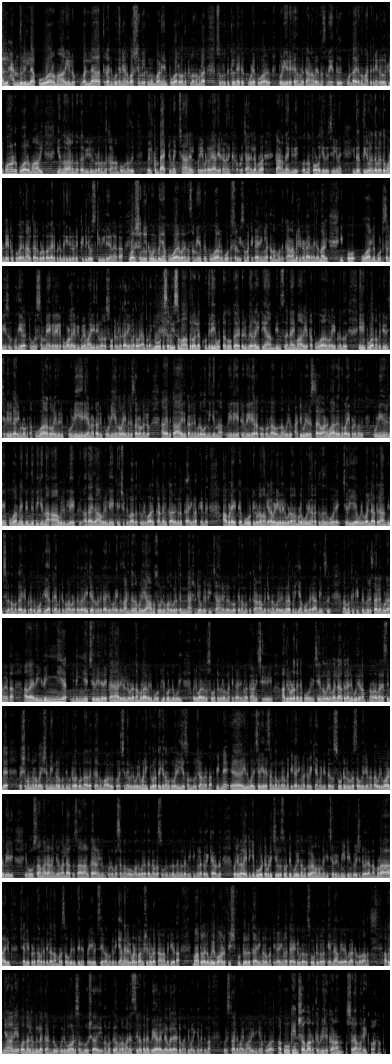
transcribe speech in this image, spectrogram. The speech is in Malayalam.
അൽഹംദുലില്ല പൂവാർ മാറിയല്ലോ. വല്ലാത്തൊരു അനുഭവം തന്നെയാണ്. വർഷങ്ങൾക്ക് മുമ്പാണ് ഞാൻ പൂവാർ വന്നിട്ടുള്ളത്. നമ്മുടെ സുഹൃത്തുക്കളുടെയൊക്കെ കൂടെ പൂവാർ പൊടിയൂരൊക്കെ നമ്മൾ കാണാൻ വരുന്ന സമയത്ത് ഉണ്ടായിരുന്ന മാറ്റത്തിനേക്കാൾ ഒരുപാട് പൂവാർ മാറി എന്നതാണ് ഇന്നത്തെ വീഡിയോയിലൂടെ നമ്മൾ കാണാൻ പോകുന്നത്. Welcome back to my channel പ്രിയപ്പെട്ടവർ ആദ്യമായിട്ടാണ് നിങ്ങൾ നമ്മുടെ ചാനൽ നമ്മൾ കാണുന്നതെങ്കിൽ ഒന്ന് ഫോളോ ചെയ്ത് വെച്ചിരിക്കണേ. ഇത് തിരുവനന്തപുരത്ത് വൺ ഡേ ട്രിപ്പ് വരുന്ന ആൾക്കാർ കൂടെ ഉപകാരപ്പെടുന്ന രീതിയിലുള്ള കിഡിലോസ്കി വീഡിയോ ആണ് കേട്ടോ. വർഷങ്ങൾക്ക് മുൻപ് ഞാൻ പൂവാർ വരുന്ന സമയത്ത് പൂവാർ ബോട്ട് സർവീസും മറ്റു കാര്യങ്ങളൊക്കെ നമുക്ക് കാണാൻ പറ്റിയിട്ടുണ്ടായിരുന്നില്ല. എന്നാൽ ഇപ്പോൾ പൂവാറിലെ ബോട്ട് സർവീസും പുതിയ ടൂറിസം മേഖലയിലൊക്കെ വളരെ വിപുലമായ രീതിയിലുള്ള റിസോർട്ടുകൾ കാര്യങ്ങളൊക്കെ വരാൻ തുടങ്ങി. ബോട്ട് സർവീസ് മാത്രമല്ല കുതിരയും ഒട്ടകമൊക്കെ ആയിട്ട് ഒരു വെറൈറ്റി ആംബിയൻസ് തന്നെയായി മാറിയിട്ട് പൂവാർ പറയപ്പെടുന്നത്. ഇനി പൂവാറിനെ പറ്റി ഒരു ചെറിയൊരു കാര്യം കൂടെ പൂവാർ എന്ന് പറയുന്ന ഒരു പൊഴി ഏരിയ ആണ് ഒരു പൊഴി എന്ന് പറയുന്ന ഒരു സ്ഥലമുണ്ടല്ലോ. അതായത് കായലും കടലും കൂടെ ഒന്നിക്കുന്ന വേലിയേറ്റവും വേലിയിറക്കമൊക്കെ ഉണ്ടാവുന്ന ഒരു അടിപൊളി ഒരു സ്ഥലമാണ് പൂവാർ എന്ന് പറയപ്പെടുന്നത്. പൊഴിയൂരിനെയും പൂവാറിനെയും ബന്ധിപ്പിക്കുന്ന ആ ഒരു ലേക്ക് അതായത് ആ ഒരു ലേക്കിന് ചുറ്റുഭാഗത്ത് ഒരുപാട് കണ്ടൽ കാടുകൾ കാര്യങ്ങളൊക്കെ ഉണ്ട്. അവിടെയൊക്കെ ബോട്ടിലൂടെ ഇടവഴികളിലൂടെ നമ്മൾ ഓടി നടക്കുന്നത് പോലെ ചെറിയ ഒരു വല്ലാത്തൊരു ആംബിയൻസിൽ നമുക്ക് അതിലൂടെ ബോട്ടിൽ യാത്ര ചെയ്യാൻ പറ്റുന്ന അവിടുത്തെ വെറൈറ്റി ആയിട്ടുള്ള ഒരു കാര്യം പറയുന്നത് പണ്ട് നമ്മൾ ഈ ആമസോണിലും അതുപോലെ തന്നെ നാഷണൽ ജിയോഗ്രഫി ചാനലുകളിലൊക്കെ നമുക്ക് കാണാൻ പറ്റുന്ന മൃഗങ്ങളെ പിടിക്കാൻ പോകുന്ന ഒരു ആംബിയൻസ് നമുക്ക് കിട്ടുന്ന ഒരു സ്ഥലം കൂടാണ് കേട്ടോ. അതായത് ഇടുങ്ങിയ ഇടുങ്ങിയ ചെറിയ ചെറിയ കനാലുകളിലൂടെ നമ്മൾ അവർ ബോട്ടിൽ കൊണ്ടുപോയി ഒരുപാട് റിസോർട്ടുകളും മറ്റു കാര്യങ്ങളൊക്കെ കാണിച്ചു തരികയും അതിലൂടെ തന്നെ പോവുകയും ചെയ്യുന്ന ഒരു വല്ലാത്തൊരു അനുഭൂതിയാണ് നമ്മുടെ മനസ്സിന്റെ വിഷമങ്ങളും വൈഷമ്യങ്ങളും ബുദ്ധിമുട്ടുകളൊക്കെ കൊണ്ട് അതൊക്കെ അങ്ങ് മാറും. കുറച്ച് ഒരു ഒരു മണിക്കൂറത്തേക്ക് നമുക്ക് വലിയ സന്തോഷമാണ് കേട്ടോ. പിന്നെ ഇതുപോലെ ചെറിയ സംഗമങ്ങളും മറ്റു കാര്യങ്ങളൊക്കെ വെക്കാൻ വേണ്ടിയിട്ട് റിസോർട്ടുകളുടെ സൗകര്യമാണ് കേട്ടോ. ഒരുപാട് പേര് ഇപ്പോൾ ഉസ്താമാരാണെങ്കിലും അല്ലാത്ത സാധന ആൾക്കാരാണെങ്കിലും കുടുംബ സംഗമവും അതുപോലെ തന്നെയുള്ള സുഹൃത്ത് ബന്ധങ്ങളുടെ മീറ്റിംഗുകളൊക്കെ വെക്കാറുണ്ട്. ഒരു വെറൈറ്റിക്ക് ബോട്ട് പിടിച്ച് റിസോർട്ടിൽ പോയി നമുക്ക് വേണമെന്നുണ്ടെങ്കിൽ ചെറിയൊരു മീറ്റിംഗ് വെച്ചിട്ട് വരാം. നമ്മൾ ആരും ശല്യപ്പെടുത്താൻ പറ്റത്തില്ല. നമ്മുടെ സൗകര്യത്തിന് പ്രൈവറ്റ് സൈഡ് നമുക്ക് നിൽക്കാം. അങ്ങനെ ഒരുപാട് ഫംഗ്ഷൻ ഇവിടെ കാണാൻ പറ്റിയട്ടാ. മാത്രമല്ല ഒരുപാട് ഫിഷ് ഫുഡുകൾ കാര്യങ്ങളും മറ്റു കാര്യങ്ങളൊക്കെ ആയിട്ട് ഇവിടെ റിസോർട്ടുകളൊക്കെ എല്ലാം അവൈലബിൾ ആയിട്ടുള്ളതാണ്. അപ്പോൾ ഞാൻ വന്ന അലഹമില്ല കണ്ടു. ഒരുപാട് സന്തോഷമായി നമുക്ക് നമ്മുടെ മനസ്സിനെ തന്നെ വേറെ ലെവലായിട്ട് മാറ്റി മറിക്കാൻ പറ്റുന്ന ഒരു സ്ഥലമായി മാറിയിരിക്കണം പോകാറ് അപ്പോൾ ഓക്കെ ഇൻഷാല്ല അടുത്ത വീഡിയോയിൽ കാണാം. അസ്സാം വലൈക്കും വർഹമത്തുള്ള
